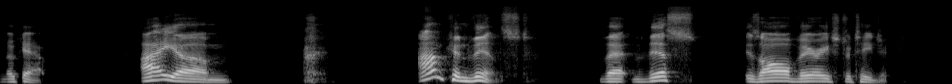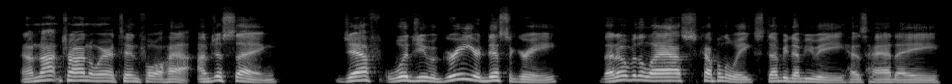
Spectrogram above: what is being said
no cap. I um, I'm convinced that this is all very strategic, and I'm not trying to wear a tinfoil hat. I'm just saying Jeff, would you agree or disagree that over the last couple of weeks, WWE has had a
